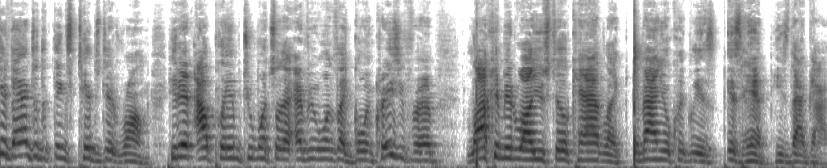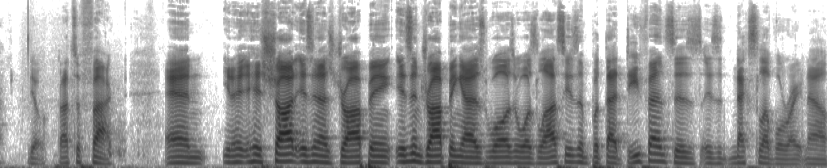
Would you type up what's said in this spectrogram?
advantage of the things Thibs did wrong. He didn't outplay him too much so that everyone's like going crazy for him. Lock him in while you still can. Like Immanuel Quickley is is him. He's that guy. Yo, that's a fact. And you know his shot isn't as dropping isn't dropping as well as it was last season, but that defense is is next level right now.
